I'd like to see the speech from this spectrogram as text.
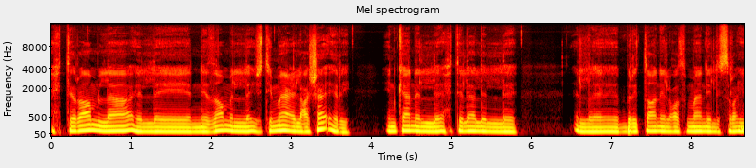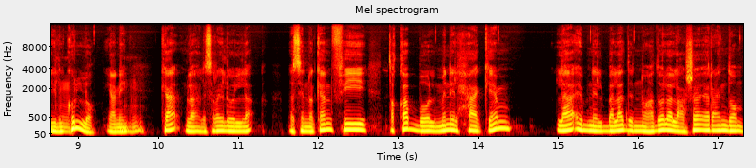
احترام للنظام الاجتماعي العشائري. إن كان الاحتلال البريطاني العثماني الإسرائيلي مم. كله. يعني مم. كان لا الإسرائيلي لا. بس إنه كان في تقبل من الحاكم لابن البلد إنه هدول العشائر عندهم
